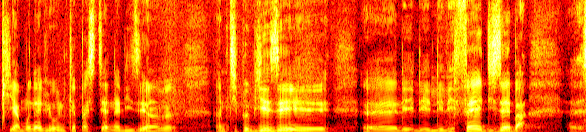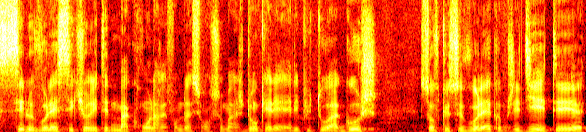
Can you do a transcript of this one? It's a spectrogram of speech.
qui, à mon avis, ont une capacité à analyser un, petit peu biaisée euh, les, faits, disaient bah, c'est le volet sécurité de Macron, la réforme de l'assurance chômage. Donc elle, est plutôt à gauche. Sauf que ce volet, comme j'ai dit, était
